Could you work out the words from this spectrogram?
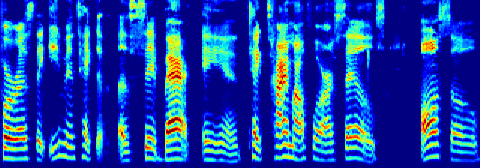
for us to even take a, a sit back and take time out for ourselves. Also,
